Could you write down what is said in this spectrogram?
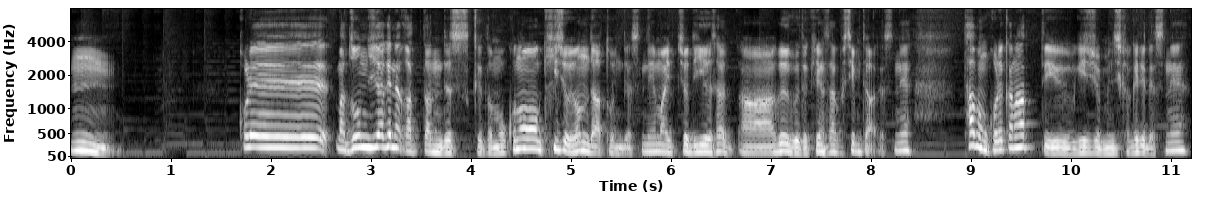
うん。これ、まあ、存じ上げなかったんですけども、この記事を読んだ後にですね、まあ、一応 DL あ Google で検索してみたらですね、多分これかなっていう記事を見つかけてですね、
